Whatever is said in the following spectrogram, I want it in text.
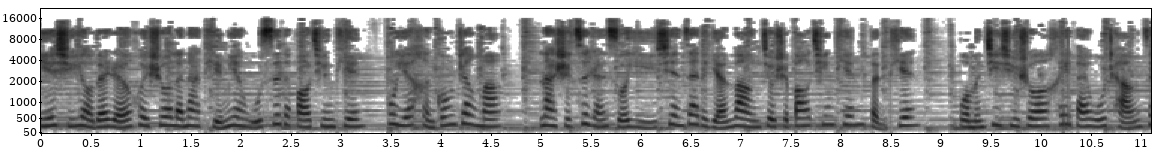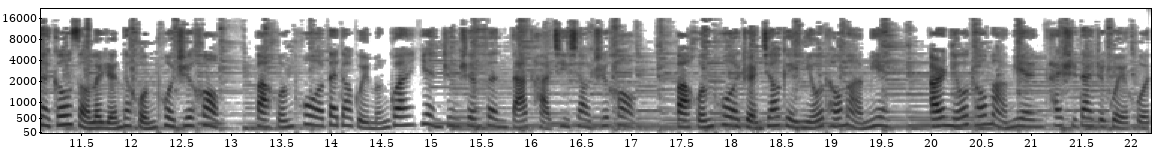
也许有的人会说了，那铁面无私的包青天不也很公正吗？那是自然，所以现在的阎王就是包青天本天。我们继续说，黑白无常在勾走了人的魂魄之后，把魂魄带到鬼门关验证身份、打卡绩效之后，把魂魄转交给牛头马面，而牛头马面开始带着鬼魂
